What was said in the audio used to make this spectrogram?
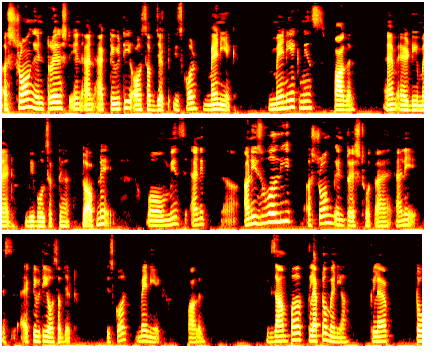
a strong interest in an activity or subject is called maniac. Maniac means पागल एम ए डी मैड भी बोल सकते हैं जो अपने मीन्स एनी अनयूजली A strong interest होता है एनी एक्टिविटी और सब्जेक्ट इज़ कॉल्ड मैनिएक पागल। Example kleptomania klepto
